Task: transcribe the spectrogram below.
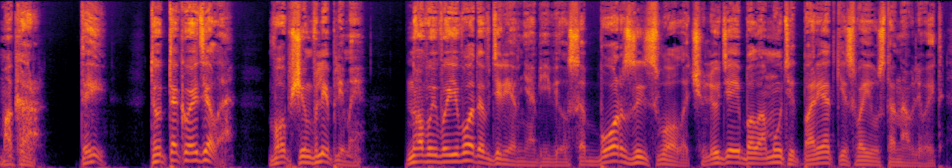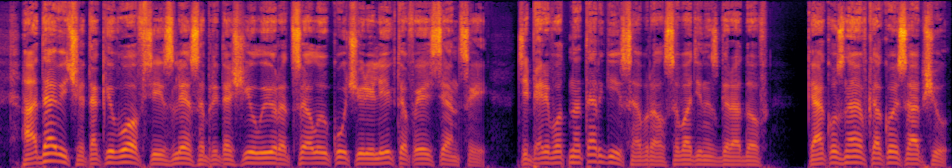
«Макар, ты? Тут такое дело. В общем, влипли мы. Новый воевода в деревне объявился. Борзый сволочь. Людей баламутит, порядки свои устанавливает. А Давича так и вовсе из леса притащил Ира целую кучу реликтов и эссенций. Теперь вот на торги собрался в один из городов. Как узнаю, в какой сообщу.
